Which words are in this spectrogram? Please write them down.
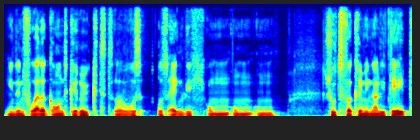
in den Vordergrund gerückt, wo es eigentlich um, um, um Schutz vor Kriminalität,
